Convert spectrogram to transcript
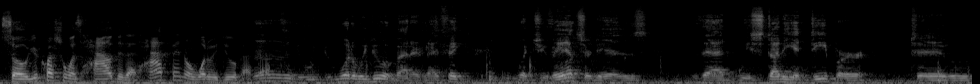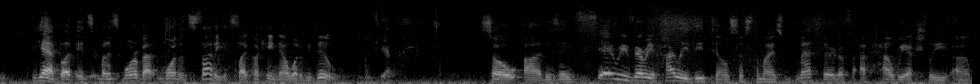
So your question was, how did that happen, or what do we do about that? Mm, What do we do about it? And I think what you've answered is that we study it deeper to, Yeah, but it's but it's more about more than study. It's like, okay, now what do we do? yeah. So uh, there's a very, very highly detailed, systemized method of, of how we actually um,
